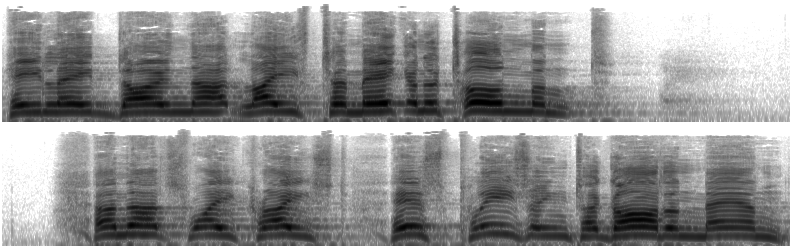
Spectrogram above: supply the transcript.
he laid down that life to make an atonement. And that's why Christ is pleasing to God and men,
